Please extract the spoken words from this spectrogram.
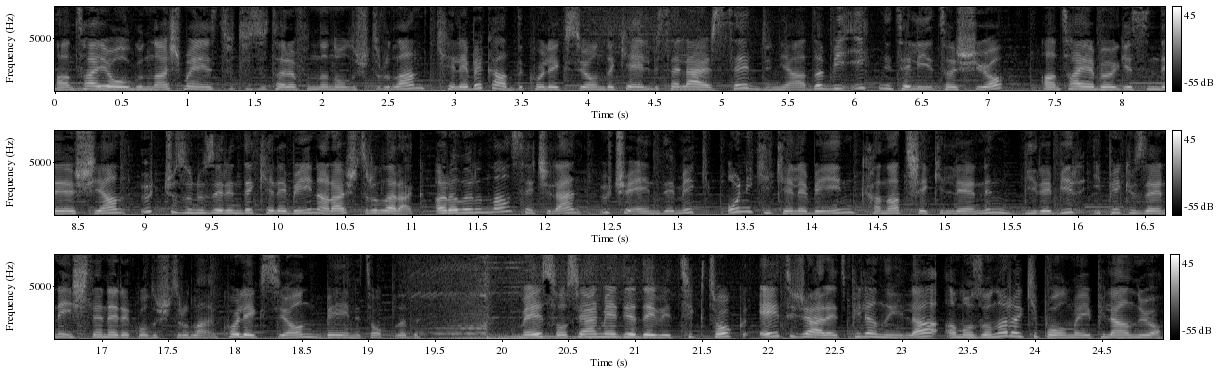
Antalya Olgunlaşma Enstitüsü tarafından oluşturulan Kelebek adlı koleksiyondaki elbiseler ise dünyada bir ilk niteliği taşıyor. Antalya bölgesinde yaşayan 300'ün üzerinde kelebeğin araştırılarak aralarından seçilen 3'ü endemik 12 kelebeğin kanat şekillerinin birebir ipek üzerine işlenerek oluşturulan koleksiyon beğeni topladı. Ve sosyal medya devi TikTok e-ticaret planıyla Amazon'a rakip olmayı planlıyor.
